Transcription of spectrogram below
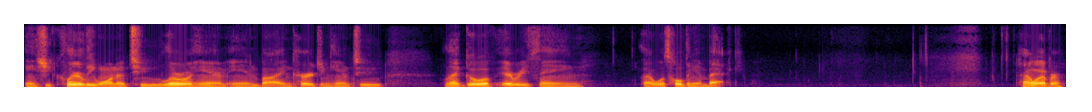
and she clearly wanted to lure him in by encouraging him to let go of everything that was holding him back. However,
